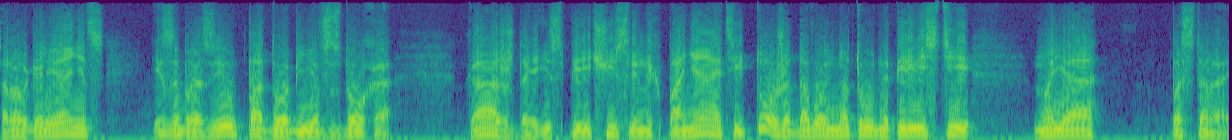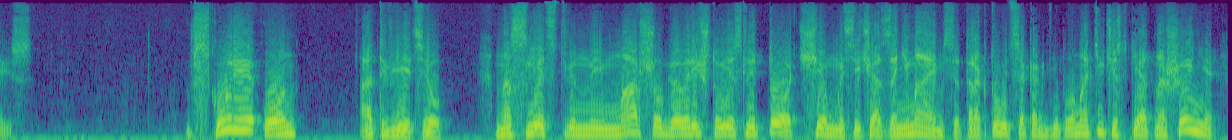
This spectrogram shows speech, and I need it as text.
Раргалианец изобразил подобие вздоха. Каждое из перечисленных понятий тоже довольно трудно перевести, но я постараюсь. Вскоре он ответил. Наследственный маршал говорит, что если то, чем мы сейчас занимаемся, трактуется как дипломатические отношения,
